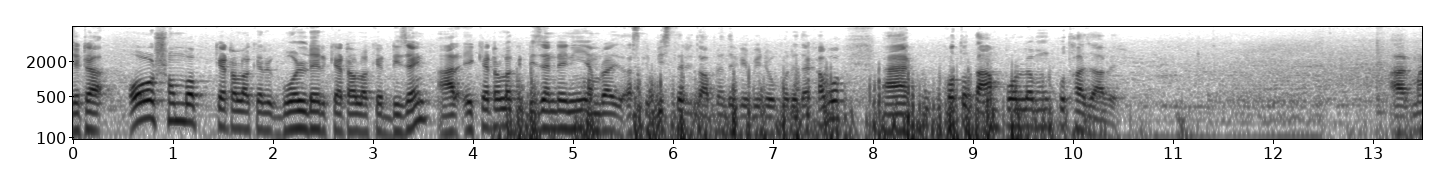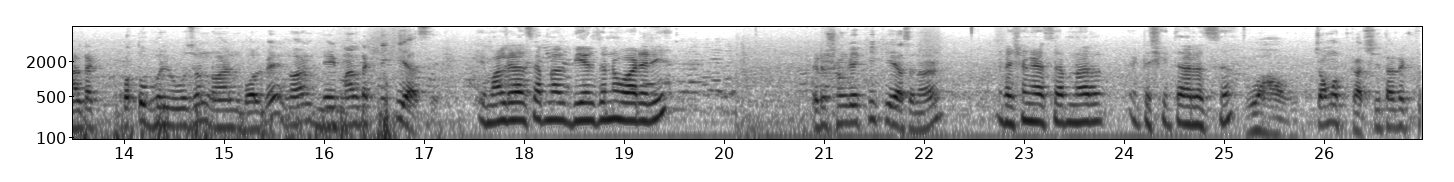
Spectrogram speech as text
যেটা অসম্ভব ক্যাটালগের গোল্ডের ক্যাটালগের ডিজাইন আর এই ক্যাটালগের ডিজাইনটা নিয়ে আমরা আজকে বিস্তারিত আপনাদেরকে ভিডিও করে দেখাবো কত দাম পড়ল এবং কোথায় যাবে। আর মালটা কত ভরি ওজন? নয়ন বলবে। নয়ন এই মালটা কি কি আছে? এই মালটা আছে আপনার বিয়ের জন্য অর্ডারই এটার সঙ্গে কি কি আছে নয়ন? এটার সঙ্গে আছে আপনার একটা সীতাহার আছে। ওয়াও চমৎকার। সেটার একটু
